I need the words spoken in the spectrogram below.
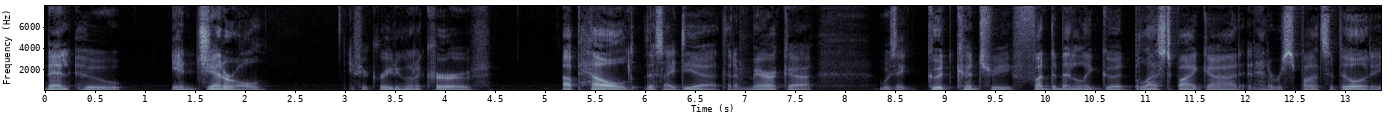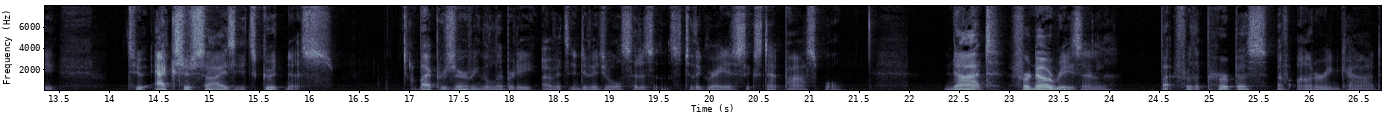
Men who, in general, if you're grading on a curve, upheld this idea that America was a good country, fundamentally good, blessed by God, and had a responsibility to exercise its goodness by preserving the liberty of its individual citizens to the greatest extent possible. Not for no reason, but for the purpose of honoring God.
